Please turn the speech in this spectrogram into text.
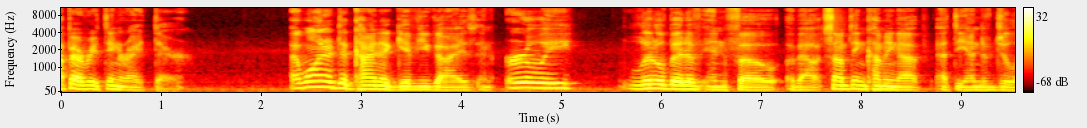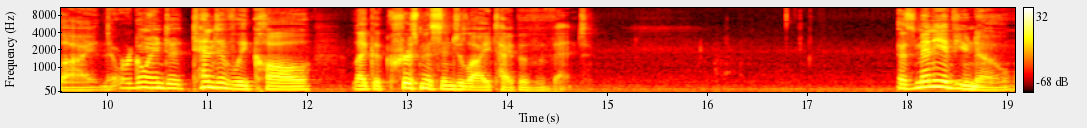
Stop everything right there. I wanted to kind of give you guys an early little bit of info about something coming up at the end of July that we're going to tentatively call like a Christmas in July type of event. As many of you know,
